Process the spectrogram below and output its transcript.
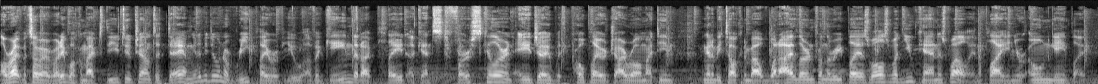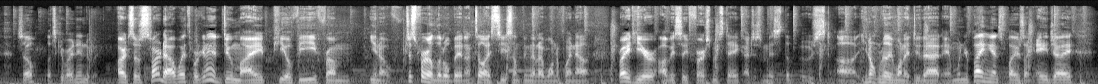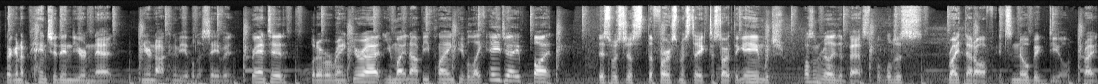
Alright, what's up everybody? Welcome back to the YouTube channel. Today I'm going to be doing a replay review of a game that I played against Firstkiller and AJ with pro player Gyro on my team. I'm going to be talking about what I learned from the replay as well as what you can as well and apply in your own gameplay. So let's get right into it. Alright, so to start out with, we're going to do my POV from, you know, just for a little bit until I see something that I want to point out. Right here, obviously first mistake, I just missed the boost. Uh, you don't really want to do that, and when you're playing against players like AJ, they're going to pinch it into your net and you're not going to be able to save it. Granted, whatever rank you're at, you might not be playing people like AJ, but this was just the first mistake to start the game, which wasn't really the best, but we'll just write that off. It's no big deal, right?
